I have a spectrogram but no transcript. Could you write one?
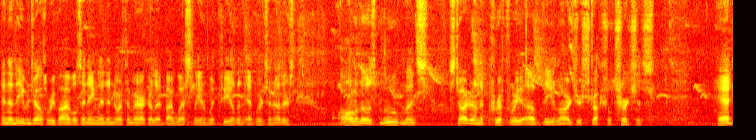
And then the evangelical revivals in England and North America, led by Wesley and Whitefield and Edwards and others. All of those movements started on the periphery of the larger structural churches, had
